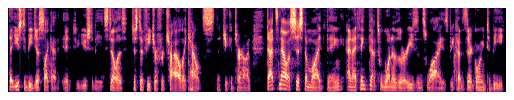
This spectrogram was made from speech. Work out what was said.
That used to be just like a it used to be it still is just a feature for child accounts that you can turn on. That's now a system wide thing and i think that's one of the reasons why is because they're going to be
